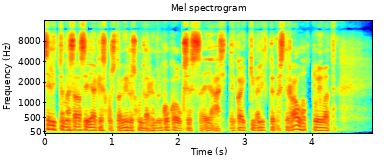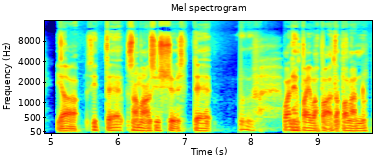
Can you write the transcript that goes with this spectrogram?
selittämässä asiaa keskustan eduskuntaryhmän kokouksessa ja sitten kaikki välittömästi rauhoittuivat. Ja sitten samaan syssyyn sitten äh, vanhempainvapaata palannut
